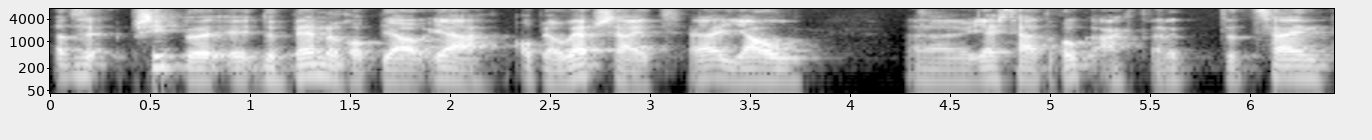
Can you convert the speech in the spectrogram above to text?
dat is in principe eh, de banner op, jou, ja, op jouw website. Hè, jouw, uh, jij staat er ook achter. En dat, dat zijn,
